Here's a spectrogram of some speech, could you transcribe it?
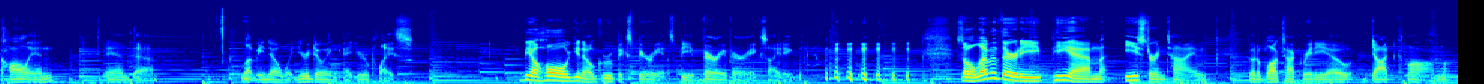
call in and uh, let me know what you're doing at your place. Be a whole, you know, group experience. Be very, very exciting. so 11:30 p.m. Eastern Time. Go to blogtalkradio.com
